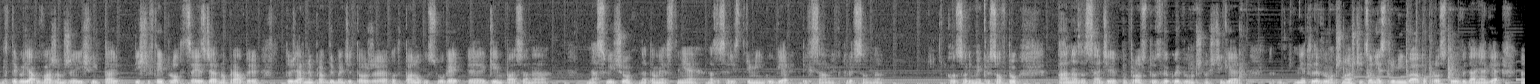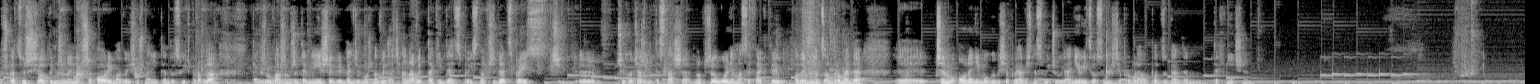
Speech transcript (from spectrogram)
Dlatego ja uważam, że jeśli, ta, jeśli w tej plotce jest ziarno prawdy, to ziarnem prawdy będzie to, że odpalą usługę e, Game Passa na, na Switchu, natomiast nie na zasadzie streamingu gier tych samych, które są na konsoli Microsoftu, a na zasadzie po prostu zwykłej wyłączności gier. Nie tyle wyłączności, co nie streamingu, a po prostu wydania gier. Na przykład słyszy się o tym, że najnowsze Ori ma wyjść już na Nintendo Switch, prawda? Także uważam, że te mniejsze gry będzie można wydać. A nawet taki Dead Space, no czy Dead Space, czy, yy, czy chociażby te starsze, no czy ogólnie Mass Effecty, odejmując Andromedę, yy, czemu one nie mogłyby się pojawić na Switchu? Ja nie widzę osobiście problemu pod względem technicznym.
